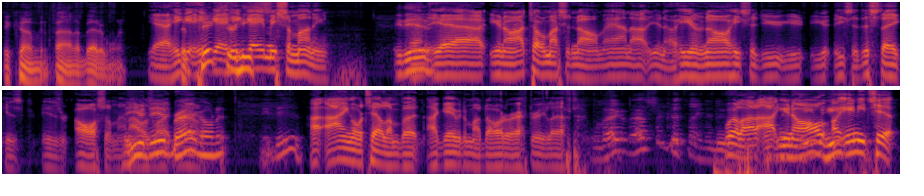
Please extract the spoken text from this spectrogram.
to come and find a better one. yeah, he The ga- he, he gave me some money. He did. And yeah, you know, I told him, I said, no, man, I, you know, he no, he said, you, you, you he said, this steak is is awesome. And I you was did like, brag well, on it. He did. I, I ain't gonna tell him, but I gave it to my daughter after he left. Well, that, that's a good thing to do. Well, I, I you know, all, He- he- any tip,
